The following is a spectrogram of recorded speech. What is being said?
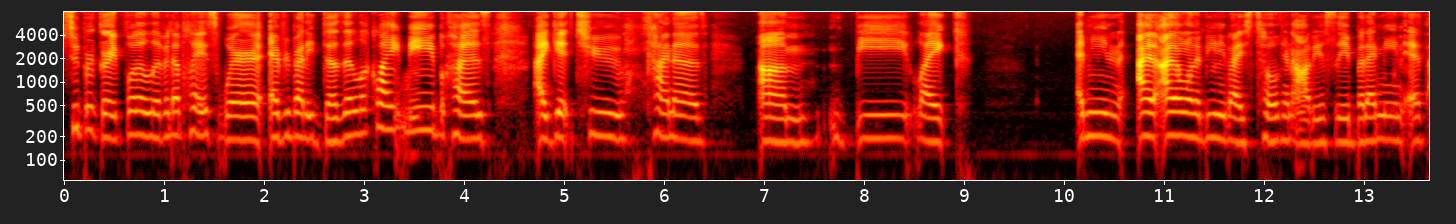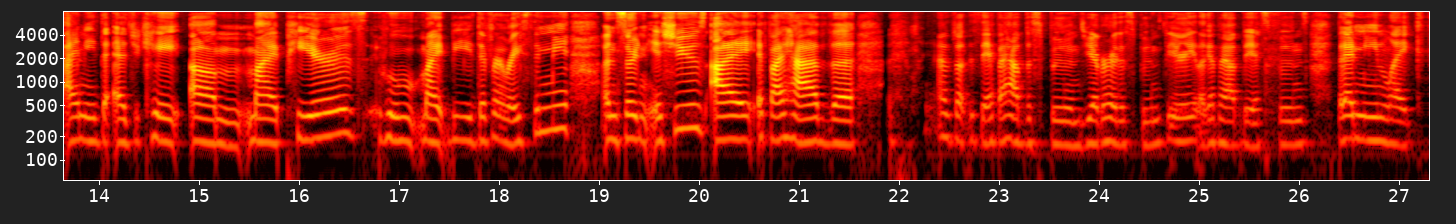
super grateful to live in a place where everybody doesn't look like me because I get to kind of um, be like, I mean, I, I don't want to be anybody's token, obviously, but I mean, if I need to educate um, my peers who might be different race than me on certain issues, I if I have the I was about to say if I have the spoons. You ever heard the spoon theory? Like if I have the spoons, but I mean like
